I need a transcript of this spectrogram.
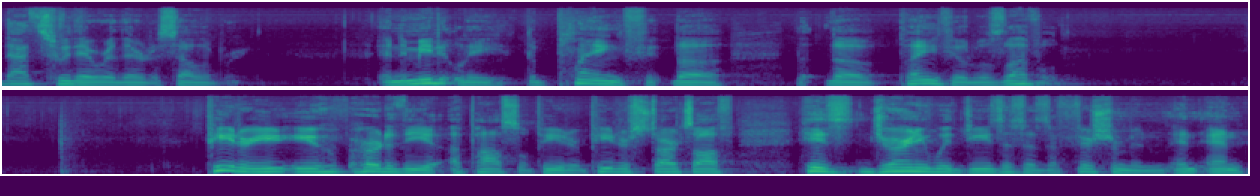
that's who they were there to celebrate and immediately the playing, the, the playing field was leveled. Peter, you, have heard of the Apostle Peter. Peter starts off his journey with Jesus as a fisherman. And, and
